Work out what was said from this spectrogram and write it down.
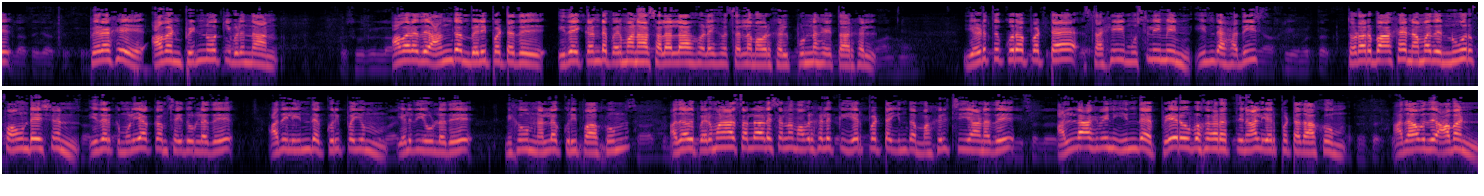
பிறகு அவன் பின்னோக்கி விழுந்தான். அவரது அங்கம் வெளிப்பட்டது. இதை கண்ட பெருமானார் சல்லல்லாஹு அலைஹி வஸல்லம் அவர்கள் புன்னகைத்தார்கள். எடுத்து கூறப்பட்ட சஹி முஸ்லிமின் இந்த ஹதீஸ் தொடர்பாக நமது நூர் பவுண்டேஷன் இதற்கு மொழியாக்கம் செய்துள்ளது. அதில் இந்த குறிப்பையும் எழுதியுள்ளது. மிகவும் நல்ல குறிப்பாகும். அதாவது பெருமானார் சல்லா அலிசல்லாம் அவர்களுக்கு ஏற்பட்ட இந்த மகிழ்ச்சியானது அல்லாஹ்வின் இந்த பேருபகாரத்தினால் ஏற்பட்டதாகும். அதாவது அவன்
